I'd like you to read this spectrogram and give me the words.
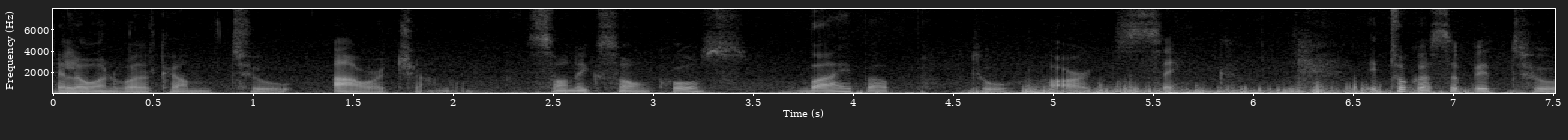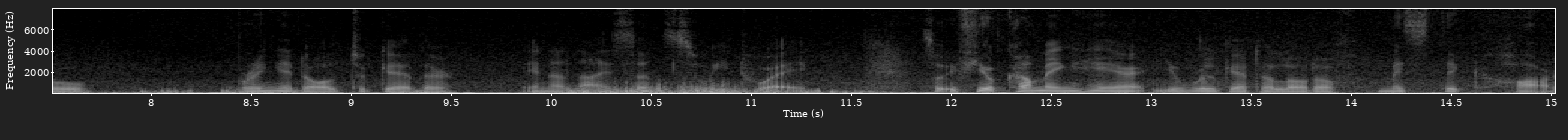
Hello and welcome to our channel, Sonic Sonqos, Vibe Up to Heart Sync. It took us a bit to bring it all together in a nice and sweet way. So if you're coming here, you will get a lot of mystic heart.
